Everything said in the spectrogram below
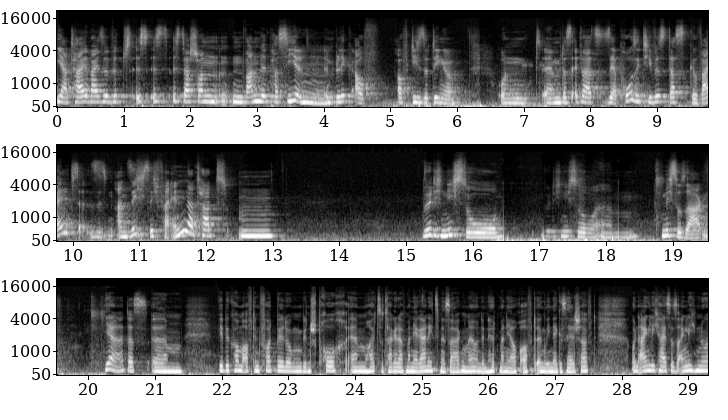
ja, teilweise wird, ist, ist, ist da schon ein Wandel passiert mhm. im Blick auf, auf diese Dinge. Und ähm, das ist etwas sehr Positives, dass Gewalt an sich sich verändert hat, mh, hm, würde ich nicht so, würde ich nicht so, ähm, nicht so sagen. Ja, das ähm, wir bekommen auf den Fortbildungen den Spruch, ähm, heutzutage darf man ja gar nichts mehr sagen, ne? und den hört man ja auch oft irgendwie in der Gesellschaft. Und eigentlich heißt das eigentlich nur,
